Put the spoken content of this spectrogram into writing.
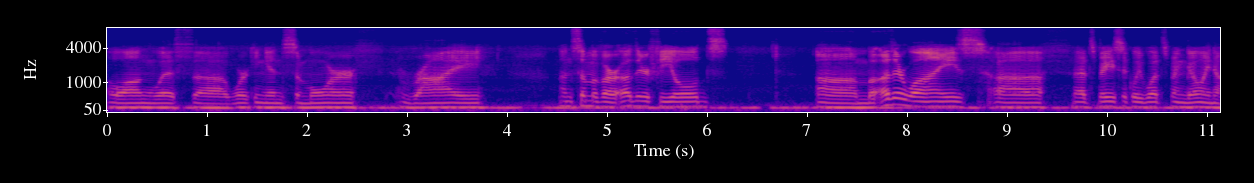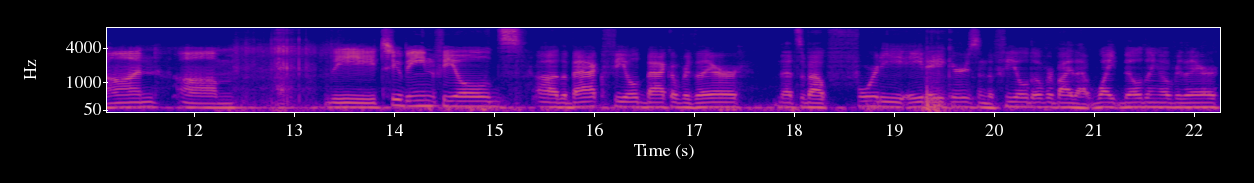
along with uh, working in some more rye on some of our other fields. Um, but otherwise, uh, that's basically what's been going on. Um, the two bean fields, uh, the back field back over there, that's about 48 acres, and the field over by that white building over there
